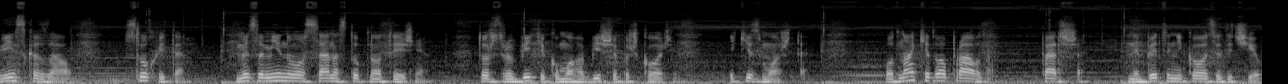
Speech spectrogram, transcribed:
Він сказав: Слухайте, ми замінимо все наступного тижня, тож зробіть якомога більше пошкоджень, які зможете. Однак є два правила: перше, не бити нікого з глядачів.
